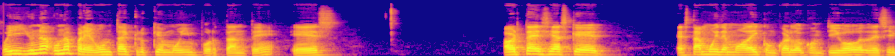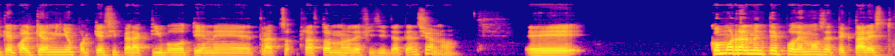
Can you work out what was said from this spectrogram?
Oye, y una, una pregunta creo que muy importante es, ahorita decías que está muy de moda y concuerdo contigo, decir que cualquier niño porque es hiperactivo tiene trastorno de déficit de atención, ¿no? Eh, ¿cómo realmente podemos detectar esto?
